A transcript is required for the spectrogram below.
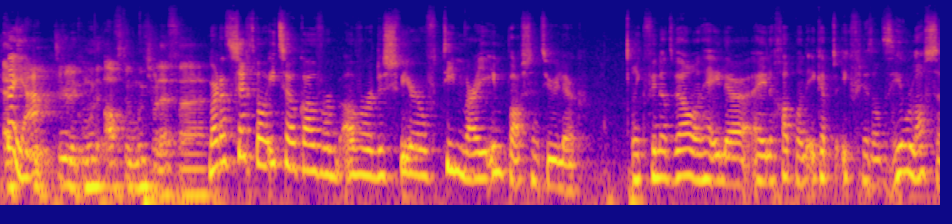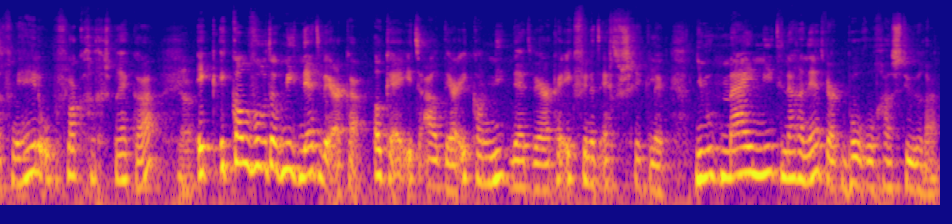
en Nou ja. tuurlijk, tuurlijk moet, af en toe moet je wel even... Maar dat zegt wel iets ook over, over de sfeer of team waar je in past natuurlijk. Ik vind dat wel een hele, hele grap, want ik, heb, ik vind het altijd heel lastig, van die hele oppervlakkige gesprekken. Ja. Ik, ik kan bijvoorbeeld ook niet netwerken. Oké, it's out there. Ik kan niet netwerken. Ik vind het echt verschrikkelijk. Je moet mij niet naar een netwerkborrel gaan sturen.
